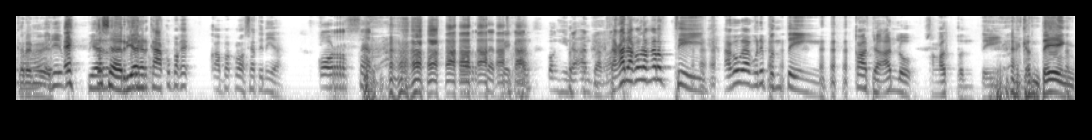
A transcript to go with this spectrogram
keren. Ini Eh, biar keseharian- biar kaku pakai apa kloset ini ya. Korset korset kayak kan penghinaan banget Nah kan aku ora ngerti. Aku nganggo ini penting. Keadaan lo sangat penting. genting,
